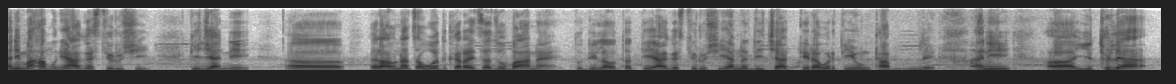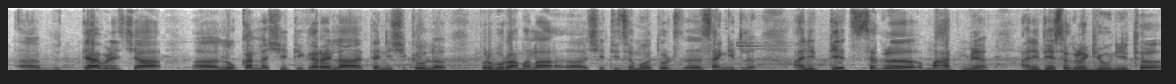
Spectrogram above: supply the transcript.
आणि महामुनी अगस्ती ऋषी की ज्यांनी रावणाचा वध करायचा जो बाण आहे तो दिला होता ते अगस्ती ऋषी ह्या नदीच्या तीरावरती येऊन थांबले. आणि इथल्या त्यावेळेच्या त्यावेळेसच्या लोकांना शेती करायला त्यांनी शिकवलं. प्रभू आम्हाला शेतीचं महत्त्व सांगितलं. आणि तेच सगळं महात्म्य आणि ते सगळं घेऊन इथं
